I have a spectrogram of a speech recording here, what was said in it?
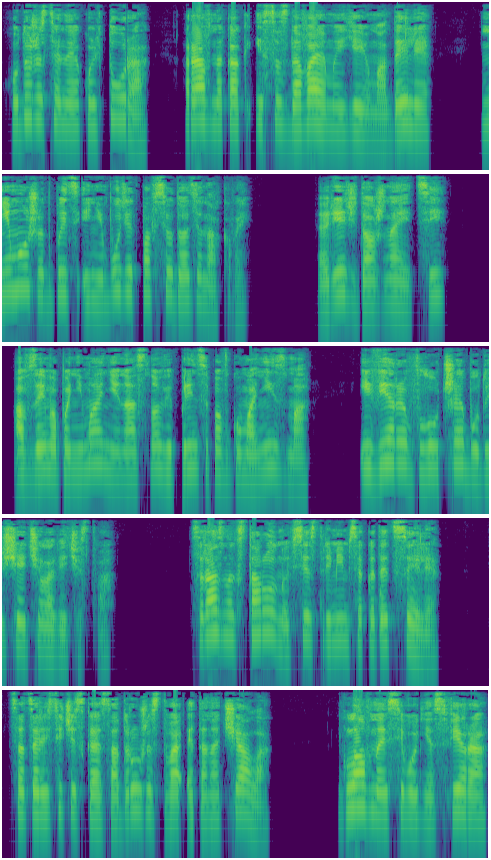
Художественная культура равно как и создаваемые ею модели, не может быть и не будет повсюду одинаковой. Речь должна идти о взаимопонимании на основе принципов гуманизма и веры в лучшее будущее человечества. С разных сторон мы все стремимся к этой цели. Социалистическое содружество – это начало. Главная сегодня сфера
